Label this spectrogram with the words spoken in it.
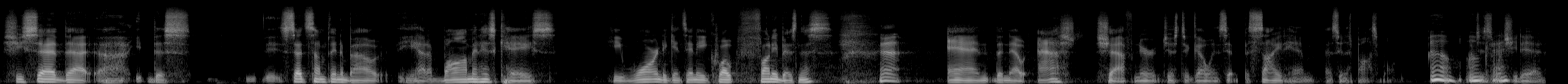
She said that uh, this said something about he had a bomb in his case. He warned against any quote funny business, and the note asked Schaffner just to go and sit beside him as soon as possible, Oh, which is what she did.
